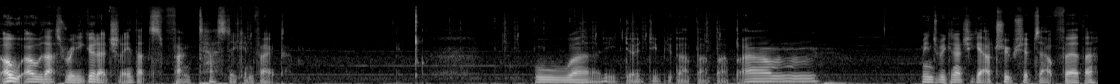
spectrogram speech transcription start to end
oh, oh, that's really good, actually. That's fantastic, in fact. Um, means we can actually get our troop ships out further.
